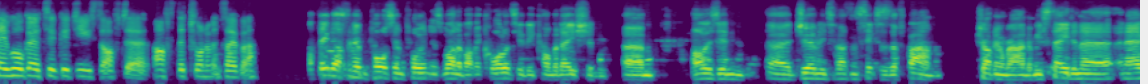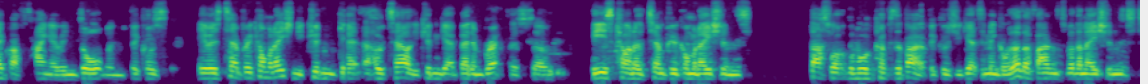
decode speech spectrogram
they will go to good use after after the tournament's over. I think that's an important point as well about the quality of the accommodation. Um, I was in uh, Germany 2006 as a fan, traveling around, and we stayed in a, an aircraft hangar in Dortmund because it was temporary accommodation. You couldn't get a hotel, you couldn't get a bed and breakfast. So these kind of temporary accommodations, that's what the World Cup is about because you get to mingle with other fans of other nations,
